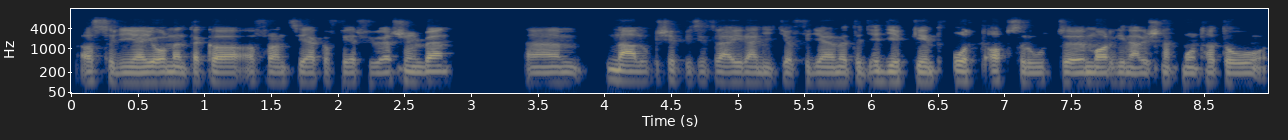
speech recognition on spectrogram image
az, hogy ilyen jól mentek a, a franciák a férfi versenyben, náluk is egy picit ráirányítja a figyelmet, hogy egyébként ott abszolút marginálisnak mondható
